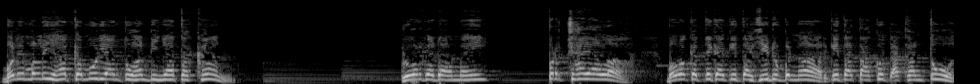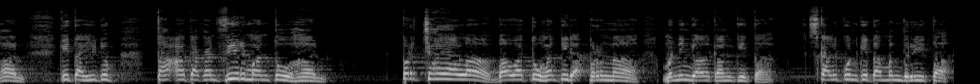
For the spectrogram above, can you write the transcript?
Boleh melihat kemuliaan Tuhan dinyatakan Keluarga damai, percayalah bahwa ketika kita hidup benar, kita takut akan Tuhan, kita hidup taat akan firman Tuhan. Percayalah bahwa Tuhan tidak pernah meninggalkan kita. Sekalipun kita menderita,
